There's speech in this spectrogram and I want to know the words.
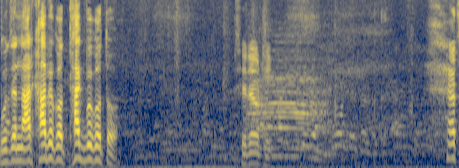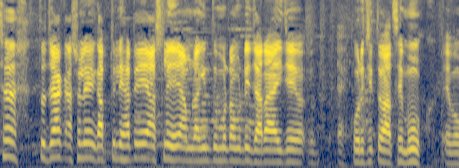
বুঝেন না, আর খাবে কত থাকবে কত? সেটাও ঠিক। আচ্ছা তো যাক, আসলে গাবতলি হাটে আসলে আমরা কিন্তু মোটামুটি যারা এই যে পরিচিত আছে মুখ এবং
